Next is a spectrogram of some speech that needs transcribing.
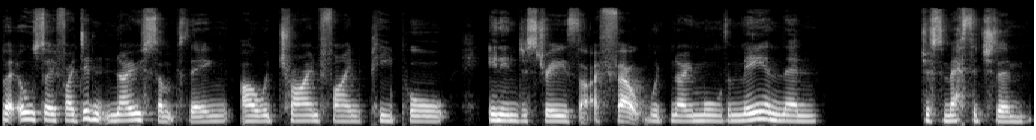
But also if I didn't know something, I would try and find people in industries that I felt would know more than me and then just message them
